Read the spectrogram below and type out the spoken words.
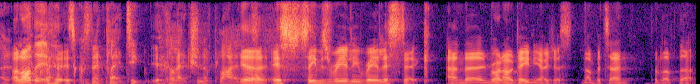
a I like that it's- it's an eclectic collection of players. Yeah, it seems really realistic. And then Ronaldinho just number ten. I love that.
